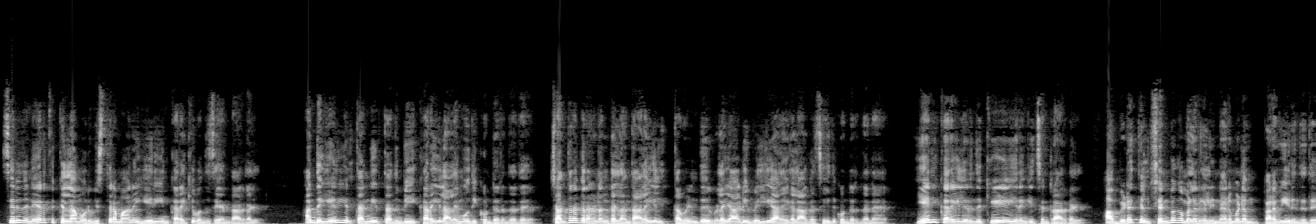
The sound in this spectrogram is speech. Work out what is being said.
சிறிது நேரத்துக்கெல்லாம் ஒரு விஸ்திரமான ஏரியின் கரைக்கு வந்து சேர்ந்தார்கள். அந்த ஏரியில் தண்ணீர் ததும்பி கரையில் அலைமோதி கொண்டிருந்தது. சந்திர கிரகணங்கள் அந்த அலையில் தவிழ்ந்து விளையாடி வெள்ளி அலைகளாக செய்து கொண்டிருந்தன. ஏரிக்கரையிலிருந்து கீழே இறங்கி சென்றார்கள். அவ்விடத்தில் செண்பக மலர்களின் நறுமணம் பரவி இருந்தது.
